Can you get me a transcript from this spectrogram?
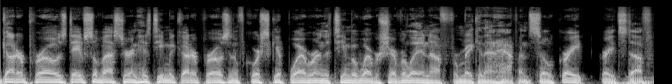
Gutter Pros, Dave Sylvester and his team at Gutter Pros, and of course Skip Weber and the team at Weber Chevrolet enough for making that happen. So great, great stuff.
